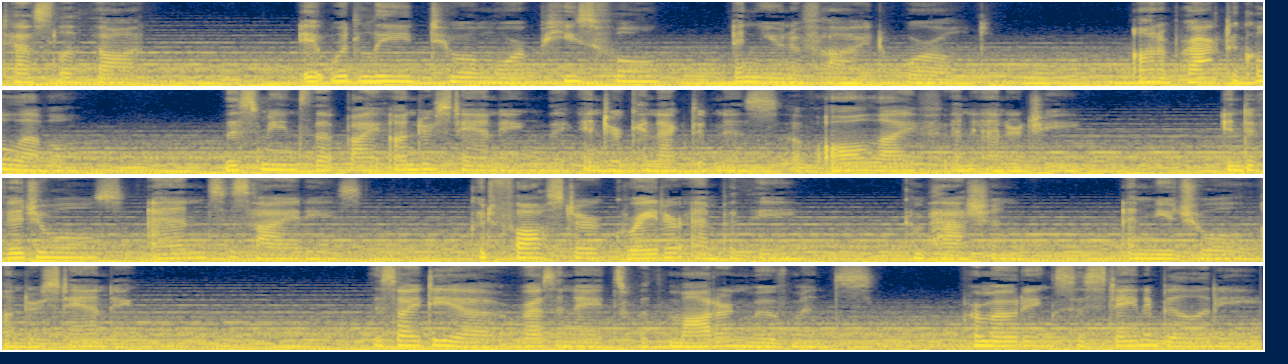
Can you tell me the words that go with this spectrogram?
Tesla thought, it would lead to a more peaceful and unified world. On a practical level, this means that by understanding the interconnectedness of all life and energy, individuals and societies could foster greater empathy, compassion, and mutual understanding. This idea resonates with modern movements promoting sustainability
